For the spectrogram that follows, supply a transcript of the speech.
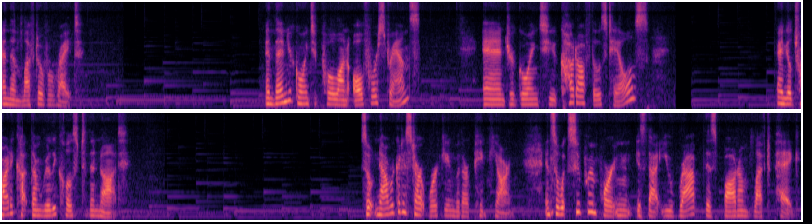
and then left over right. And then you're going to pull on all four strands and you're going to cut off those tails and you'll try to cut them really close to the knot. So now we're going to start working with our pink yarn. And so what's super important is that you wrap this bottom left peg.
